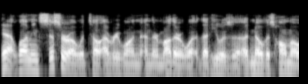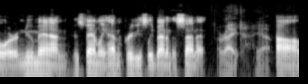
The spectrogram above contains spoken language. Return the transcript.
Yeah, well, I mean, Cicero would tell everyone and their mother what, that he was a, a novus homo or a new man whose family hadn't previously been in the Senate, Right. Yeah. uh,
